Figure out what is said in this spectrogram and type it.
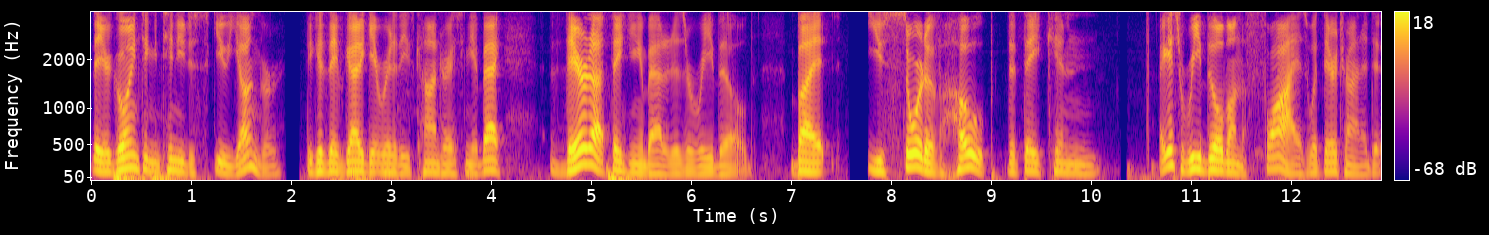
they are going to continue to skew younger because they've got to get rid of these contracts and get back. They're not thinking about it as a rebuild, but you sort of hope that they can I guess rebuild on the fly is what they're trying to do.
